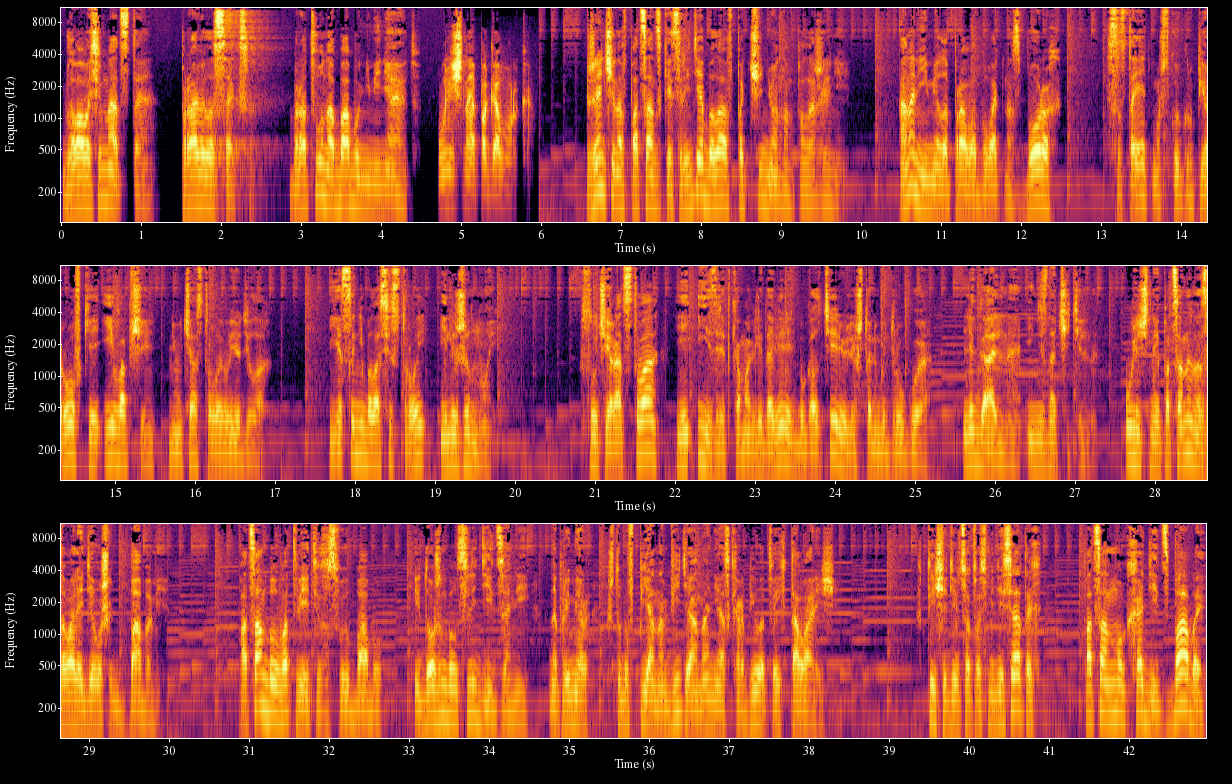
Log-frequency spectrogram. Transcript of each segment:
Глава 18. Правила секса. Братву на бабу не меняют. Уличная поговорка. Женщина в пацанской среде была в подчиненном положении. Она не имела права бывать на сборах, состоять в мужской группировке и вообще не участвовала в ее делах, если не была сестрой или женой. В случае родства ей изредка могли доверить бухгалтерию или что-нибудь другое, легальное и незначительное. Уличные пацаны называли девушек бабами. Пацан был в ответе за свою бабу и должен был следить за ней, например, чтобы в пьяном виде она не оскорбила твоих товарищей. В 1980-х пацан мог ходить с бабой,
